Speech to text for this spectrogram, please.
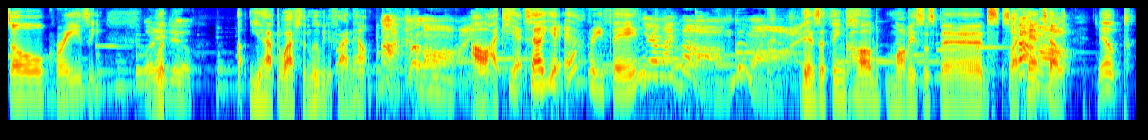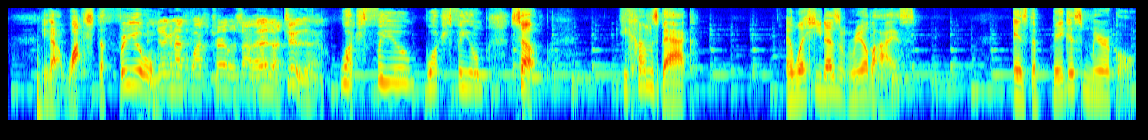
so crazy. What did What- he do? Uh, You have to watch the movie to find out. Ah, come on. Oh, I can't tell you everything. You're my mom. Come on. There's a thing called mommy suspense, so I can't tell it. Nope. You gotta watch the film. You're gonna have to watch the trailer or something like that too then. Watch the film. Watch the film. So he comes back, and what he doesn't realize is the biggest miracle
